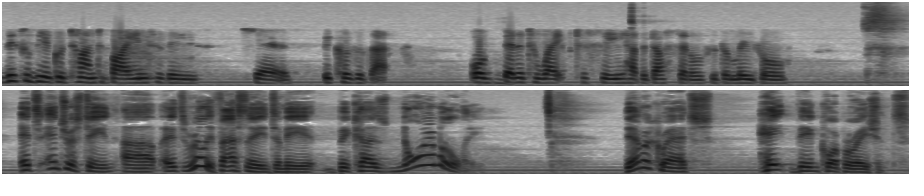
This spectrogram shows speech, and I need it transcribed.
this would be a good time to buy into these shares because of that? Or better to wait to see how the dust settles with the legal? It's interesting. Uh, it's really fascinating to me because normally Democrats hate big corporations.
